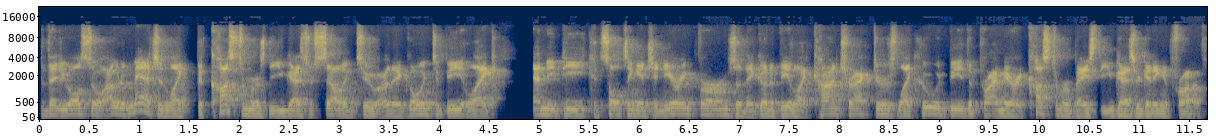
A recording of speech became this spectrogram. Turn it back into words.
But then you also, I would imagine, like the customers that you guys are selling to, are they going to be like MEP consulting engineering firms? Are they going to be like contractors? Like who would be the primary customer base that you guys are getting in front of?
